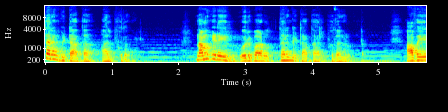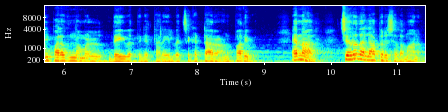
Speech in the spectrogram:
ഉത്തരം കിട്ടാത്ത അത്ഭുതങ്ങൾ. നമുക്കിടയിൽ ഒരുപാട് ഉത്തരം കിട്ടാത്ത അത്ഭുതങ്ങളുണ്ട്. അവയിൽ പലതും നമ്മൾ ദൈവത്തിന്റെ തലയിൽ വെച്ച് കെട്ടാറാണ് പതിവ്. എന്നാൽ ചെറുതല്ലാത്തൊരു ശതമാനം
